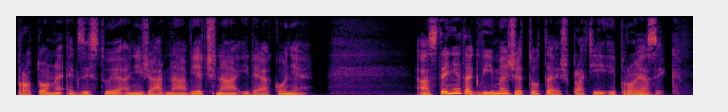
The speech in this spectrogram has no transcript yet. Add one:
Proto neexistuje ani žádná věčná idea koně. A stejně tak víme, že totéž platí i pro jazyk.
